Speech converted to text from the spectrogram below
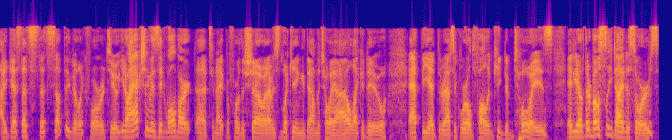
I guess that's that's something to look forward to. You know, I actually was in Walmart uh, tonight before the show, and I was looking down the toy aisle like I do at the uh, Jurassic World Fallen Kingdom toys, and you know they're mostly dinosaurs.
